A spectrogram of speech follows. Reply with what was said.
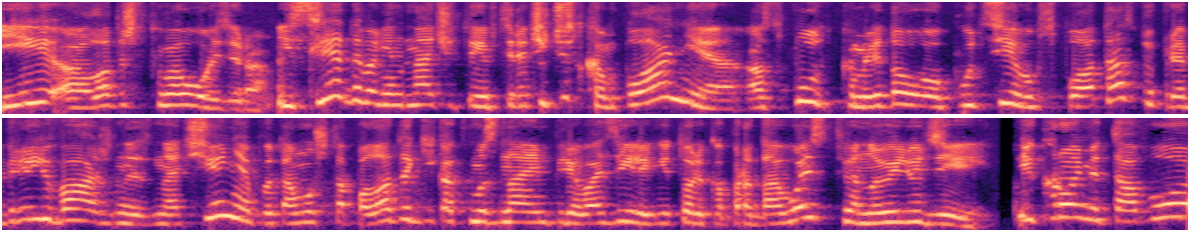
и а, Ладожского озера. Исследования, начатые в теоретическом плане, о спуском ледового пути в эксплуатацию приобрели важное значение, потому что по Ладоге, как мы знаем, перевозили не только продовольствие, но и людей. И кроме того,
